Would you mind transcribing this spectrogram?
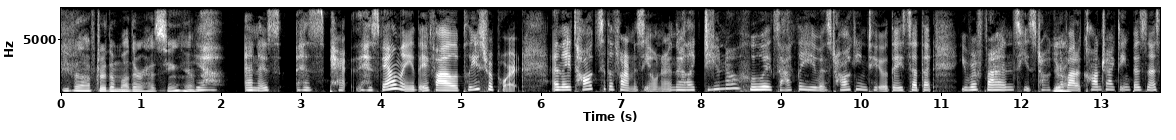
Even after the mother has seen him. Yeah. And his his par- his family they file a police report and they talk to the pharmacy owner and they're like, "Do you know who exactly he was talking to?" They said that you were friends. He's talking Yeah. about a contracting business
